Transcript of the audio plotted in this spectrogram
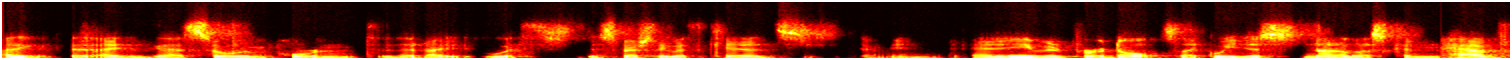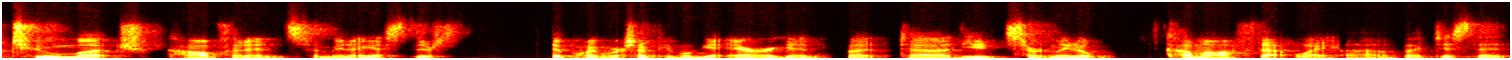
I think I think that's so important that I with especially with kids. I mean, and even for adults, like we just none of us can have too much confidence. I mean, I guess there's the point where some people get arrogant, but uh, you certainly don't come off that way. Uh, but just that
